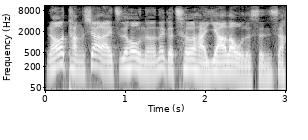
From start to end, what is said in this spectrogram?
然后躺下来之后呢，那个车还压到我的身上，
